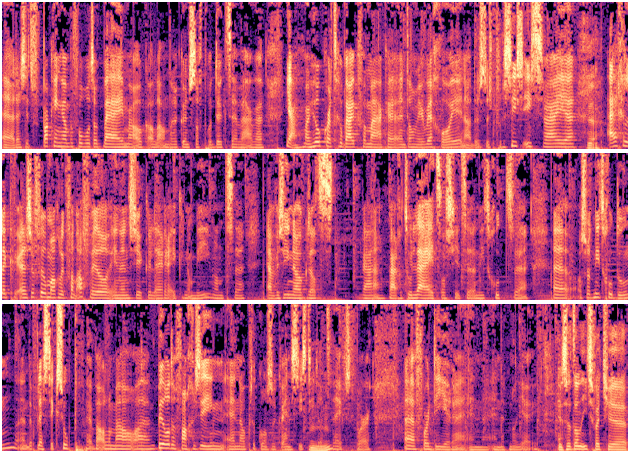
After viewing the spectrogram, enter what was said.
Uh, daar zitten verpakkingen bijvoorbeeld ook bij, maar ook alle andere kunststofproducten waar we ja, maar heel kort gebruik van maken en dan weer weggooien. Nou, dus, dus precies iets waar je ja. eigenlijk zoveel mogelijk van af wil in een circulaire economie. Want ja, we zien ook dat ja, waar het toe leidt als, je het, uh, niet goed, uh, uh, als we het niet goed doen. de plastic soep hebben we allemaal beelden van gezien. En ook de consequenties die mm -hmm. dat heeft voor, voor dieren en, en het milieu. Is dat dan iets wat je,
